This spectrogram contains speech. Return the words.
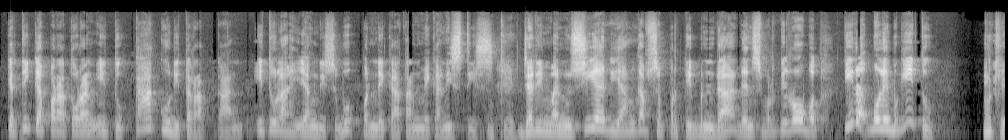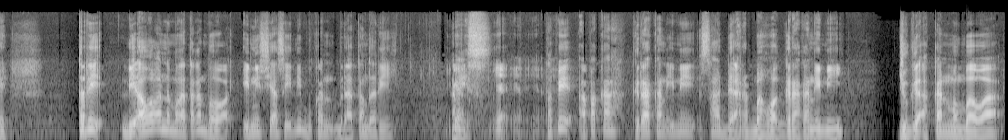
ketika peraturan itu kaku diterapkan, itulah yang disebut pendekatan mekanistis. Oke. Jadi manusia dianggap seperti benda dan seperti robot. Tidak boleh begitu. Oke. Tadi di awal Anda mengatakan bahwa inisiasi ini bukan berdatang dari Anies. Ya, ya, ya. Tapi apakah gerakan ini sadar bahwa gerakan ini juga akan membawa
